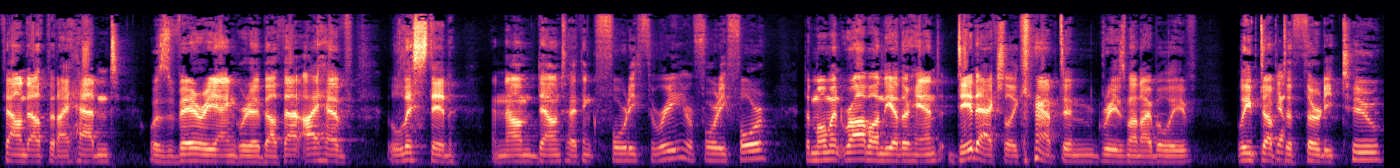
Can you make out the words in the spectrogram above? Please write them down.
found out that I hadn't, was very angry about that. I have listed, and now I'm down to I think 43 or 44. The moment Rob, on the other hand, did actually captain Griezmann, I believe, leaped up Yep. to 32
